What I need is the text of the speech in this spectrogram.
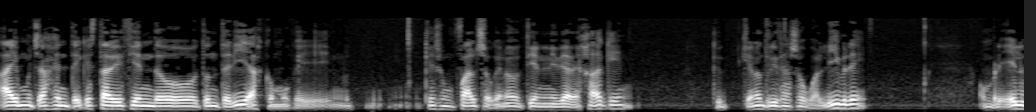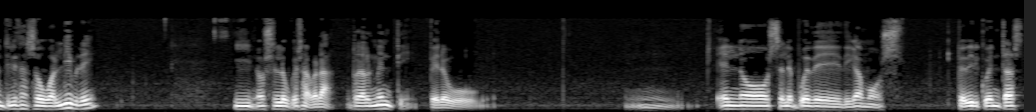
hay mucha gente que está diciendo tonterías como que, que es un falso, que no tiene ni idea de hacking, que, que no utiliza software libre. Hombre, él utiliza software libre y no sé lo que sabrá realmente, pero mm, él no se le puede, digamos, pedir cuentas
